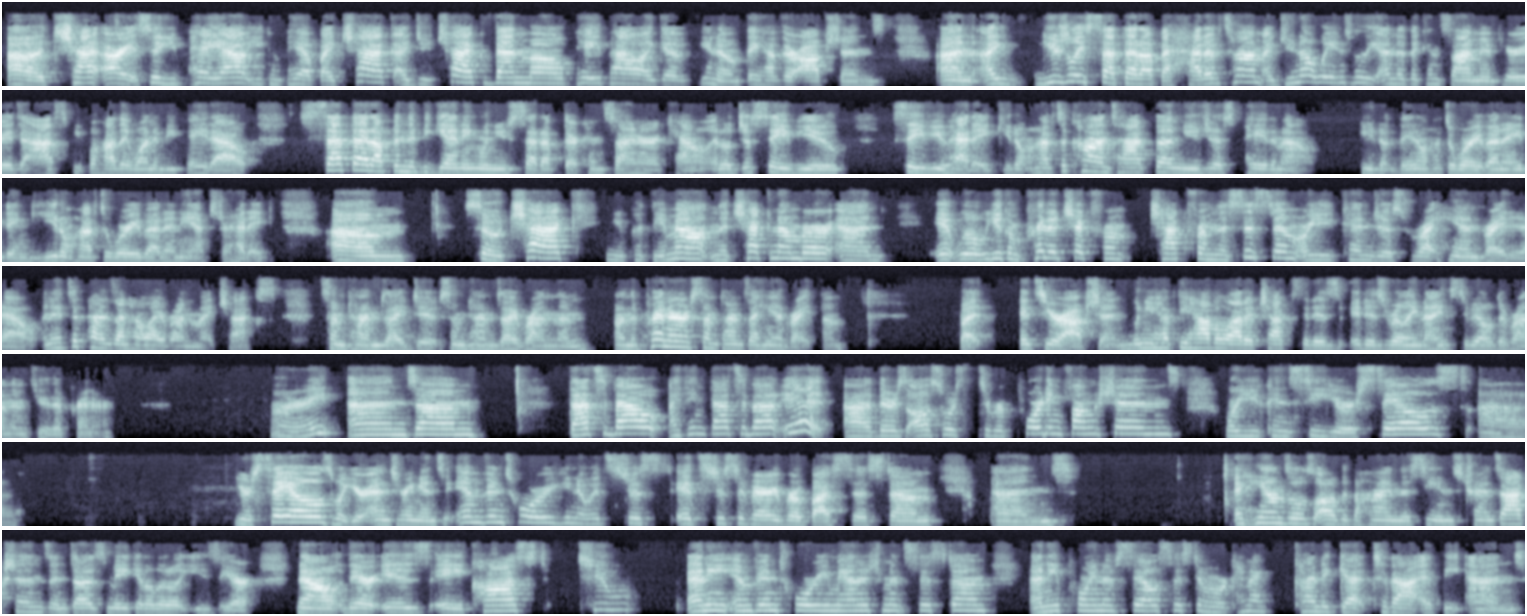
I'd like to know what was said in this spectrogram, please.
Uh, chat. All right, so you pay out. You can pay out by check. I do check, Venmo, PayPal. I give. You know, they have their options, and I usually set that up ahead of time. I do not wait until the end of the consignment period to ask people how they want to be paid out. Set that up in the beginning when you set up their consigner account. It'll just save you save you headache. You don't have to contact them, you just pay them out. You don't they don't have to worry about anything. You don't have to worry about any extra headache. Um, so check, you put the amount and the check number and it will you can print a check from check from the system or you can just write hand write it out and it depends on how i run my checks sometimes i do sometimes i run them on the printer sometimes i hand write them but it's your option when you have to have a lot of checks it is it is really nice to be able to run them through the printer all right. And um, that's about, I think that's about it. Uh, there's all sorts of reporting functions where you can see your sales, uh, your sales, what you're entering into inventory. You know, it's just, it's just a very robust system and it handles all the behind the scenes transactions and does make it a little easier. Now, there is a cost to any inventory management system, any point of sale system. We're going to kind of get to that at the end.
